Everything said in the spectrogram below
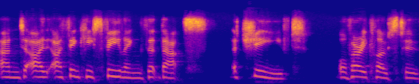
And I, I think he's feeling that that's achieved or very close to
